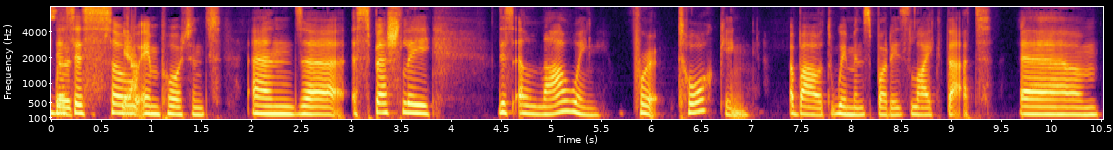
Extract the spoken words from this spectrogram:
So this is so yeah. important. And uh, especially this allowing for talking about women's bodies like that um,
